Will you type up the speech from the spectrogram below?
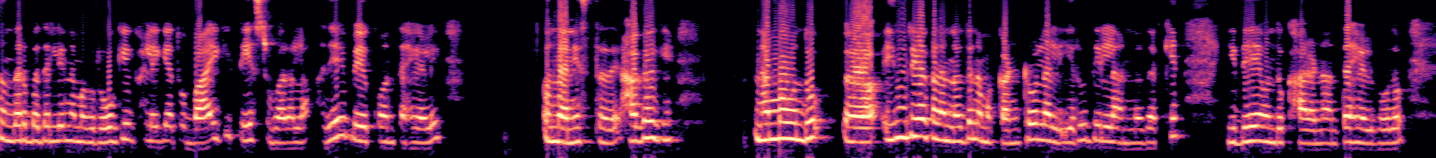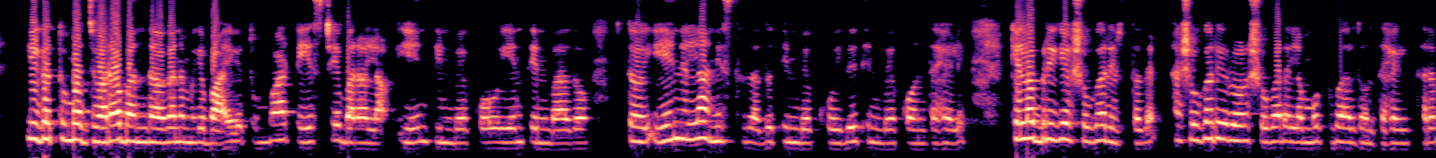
ಸಂದರ್ಭದಲ್ಲಿ ನಮಗೆ ರೋಗಿಗಳಿಗೆ ಅಥವಾ ಬಾಯಿಗೆ ಟೇಸ್ಟ್ ಬರಲ್ಲ. ಅದೇ ಬೇಕು ಅಂತ ಹೇಳಿ ಒಂದು ಅನಿಸ್ತದೆ. ಹಾಗಾಗಿ ನಮ್ಮ ಒಂದು ಇಂದ್ರಿಯಗಳನ್ನೋದು ನಮ್ಮ ಕಂಟ್ರೋಲ್ ಅಲ್ಲಿ ಇರುವುದಿಲ್ಲ ಅನ್ನೋದಕ್ಕೆ ಇದೇ ಒಂದು ಕಾರಣ ಅಂತ ಹೇಳ್ಬೋದು. ಈಗ ತುಂಬಾ ಜ್ವರ ಬಂದಾಗ ನಮಗೆ ಬಾಯಿಗೆ ತುಂಬಾ ಟೇಸ್ಟೇ ಬರಲ್ಲ. ಏನ್ ತಿನ್ಬೇಕು, ಏನ್ ತಿನ್ಬಾರ್ದು ಏನೆಲ್ಲ ಅನಿಸ್ತದೆ ಅದು ತಿನ್ಬೇಕು, ಇದು ತಿನ್ಬೇಕು ಅಂತ ಹೇಳಿ ಕೆಲವೊಬ್ಬರಿಗೆ ಶುಗರ್ ಇರ್ತದೆ. ಆ ಶುಗರ್ ಇರೋ ಶುಗರ್ ಎಲ್ಲ ಮುಟ್ಬಾರ್ದು ಅಂತ ಹೇಳ್ತಾರೆ.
